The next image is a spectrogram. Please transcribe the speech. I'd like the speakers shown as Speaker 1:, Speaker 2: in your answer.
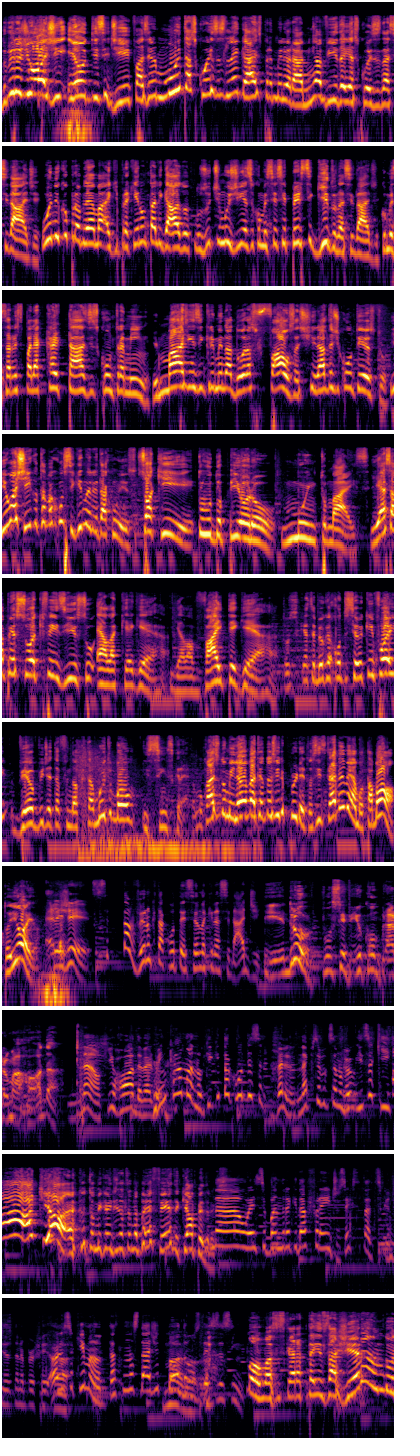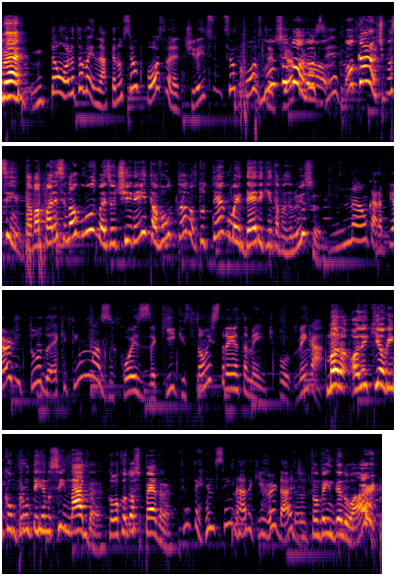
Speaker 1: No vídeo de hoje, eu decidi fazer muitas coisas legais para melhorar a minha vida e as coisas na cidade. O único problema é que, para quem não tá ligado, nos últimos dias eu comecei a ser perseguido na cidade. Começaram a espalhar cartazes contra mim, imagens incriminadoras falsas, tiradas de contexto. E eu achei que eu tava conseguindo lidar com isso. Só que tudo piorou muito mais. E essa pessoa que fez isso, ela quer guerra. E ela vai ter guerra. Então se quer saber o que aconteceu e quem foi, vê o vídeo até o final que tá muito bom e se inscreve. Estamos quase no milhão e vai ter dois vídeos por dentro. Então se inscreve mesmo, tá bom? Tô ioio.
Speaker 2: LG, você tá vendo o que tá acontecendo aqui na cidade?
Speaker 1: Pedro, você veio comprar uma roda?
Speaker 2: Não, que roda, velho. Vem cá, mano. O que que tá acontecendo? Velho, não é possível que você não viu isso aqui.
Speaker 1: Ah, aqui, ó. É que eu tô me candidatando a prefeito aqui, ó, Pedro.
Speaker 2: Não, esse banner aqui da frente. Eu sei que você tá se candidatando a prefeito. Olha
Speaker 1: Ah.
Speaker 2: isso aqui, mano. Tá na cidade toda
Speaker 1: Mano.
Speaker 2: uns desses assim.
Speaker 1: Bom, mas os caras tá exagerando, né?
Speaker 2: Então, olha também. Até no seu posto, velho. Tira isso do seu posto.
Speaker 1: Nossa,
Speaker 2: é pior pra
Speaker 1: mano.
Speaker 2: você.
Speaker 1: Ô, cara, tipo assim, tava aparecendo alguns, mas eu tirei e tá voltando. Tu tem alguma ideia de quem tá fazendo isso?
Speaker 2: Não, cara, pior de tudo é que tem umas coisas aqui que estão estranhas também. Tipo, vem cá.
Speaker 1: Mano, olha aqui, alguém comprou um terreno sem nada. Colocou duas pedras.
Speaker 2: Tem um terreno sem nada aqui, verdade.
Speaker 1: Estão vendendo ar?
